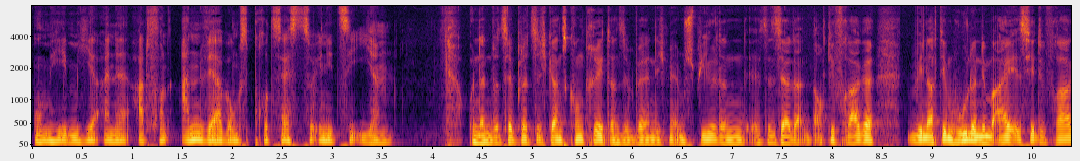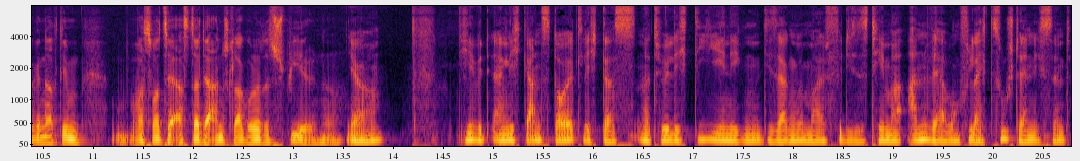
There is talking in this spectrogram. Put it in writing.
um eben hier eine Art von Anwerbungsprozess zu initiieren. Und dann wird es ja plötzlich ganz konkret, dann sind wir ja nicht mehr im Spiel. Dann ist es ja dann auch die Frage, wie nach dem Huhn und dem Ei ist hier die Frage nach dem, was war zuerst da, der Anschlag oder das Spiel. Ne? Ja. Hier wird eigentlich ganz deutlich, dass natürlich diejenigen, die sagen wir mal für dieses Thema Anwerbung vielleicht zuständig sind,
